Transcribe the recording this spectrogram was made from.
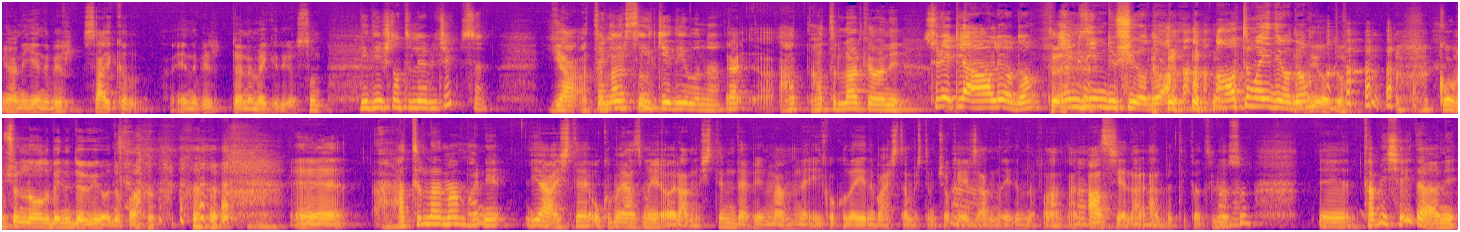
yani yeni bir cycle, yeni bir döneme giriyorsun. 7 yaşını hatırlayabilecek misin? Ya Yani ilk, hatırlarsın. ilk 7 yılını. Ya, hat- hatırlarken hani Sürekli ağlıyordum. Emziğim düşüyordu. Altıma ediyordum. diyordum. Komşunun oğlu beni dövüyordu falan. Ee, hatırlamam hani ya işte okuma yazmayı öğrenmiştim de bilmem ne ilkokula yeni başlamıştım çok heyecanlıydım da falan. Hani az şeyler elbette ki hatırlıyorsun. Ee, tabii şey de hani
